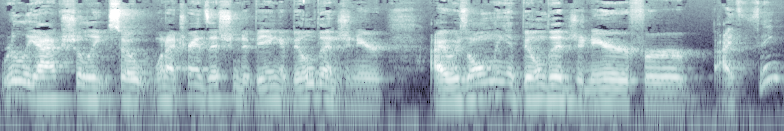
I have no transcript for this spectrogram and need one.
really actually. So when I transitioned to being a build engineer, I was only a build engineer for I think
